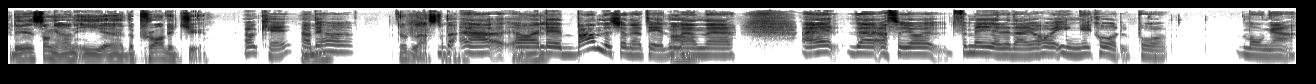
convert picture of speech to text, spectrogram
Det är sångaren i uh, The Prodigy. Okej, okay. ja det mm. har det har du läst om. Ba ja, eller bandet känner jag till. Ja. Men äh, nej, det, alltså jag, för mig är det där, jag har ingen koll på många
